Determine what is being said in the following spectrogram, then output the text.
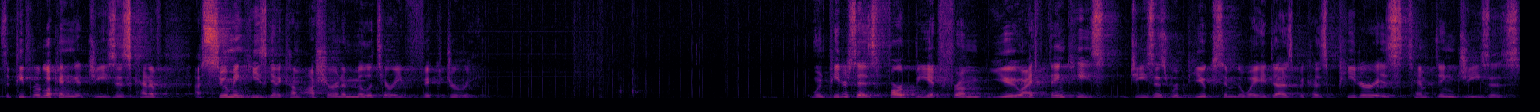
So people are looking at Jesus, kind of assuming he's going to come usher in a military victory. When Peter says, Far be it from you, I think he's, Jesus rebukes him the way he does because Peter is tempting Jesus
